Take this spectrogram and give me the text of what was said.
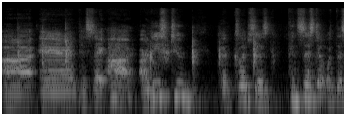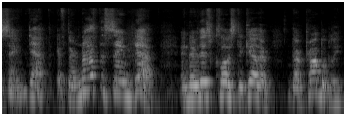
Uh, and to say, ah, are these two eclipses consistent with the same depth? If they're not the same depth and they're this close together, they're probably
